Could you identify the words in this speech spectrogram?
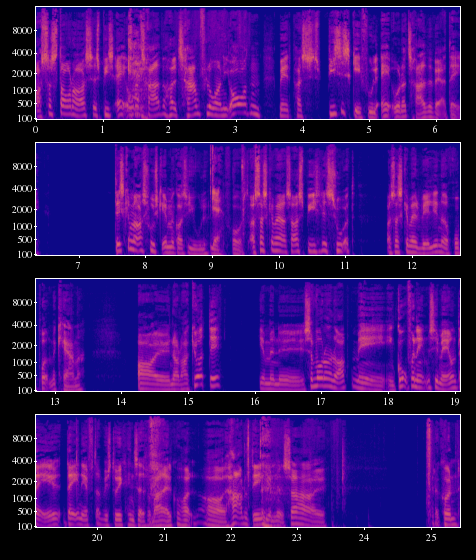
og så står der også, spis A38, hold tarmfloren i orden med et par spiseskefulde A38 hver dag. Det skal man også huske, inden man går til jule. Ja. Frokost. Og så skal man altså også spise lidt surt, og så skal man vælge noget rugbrød med kerner. Og øh, når du har gjort det, jamen, øh, så vågner du op med en god fornemmelse i maven dag, dagen efter, hvis du ikke har indtaget for meget alkohol. Og har du det, jamen, så øh, er der kun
